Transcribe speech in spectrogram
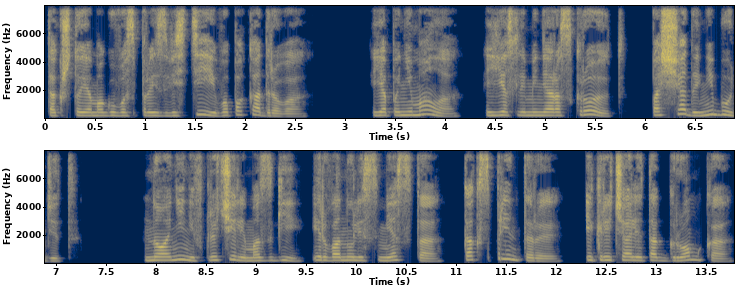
так что я могу воспроизвести его покадрово. Я понимала, если меня раскроют, пощады не будет. Но они не включили мозги и рванули с места, как спринтеры, и кричали так громко,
